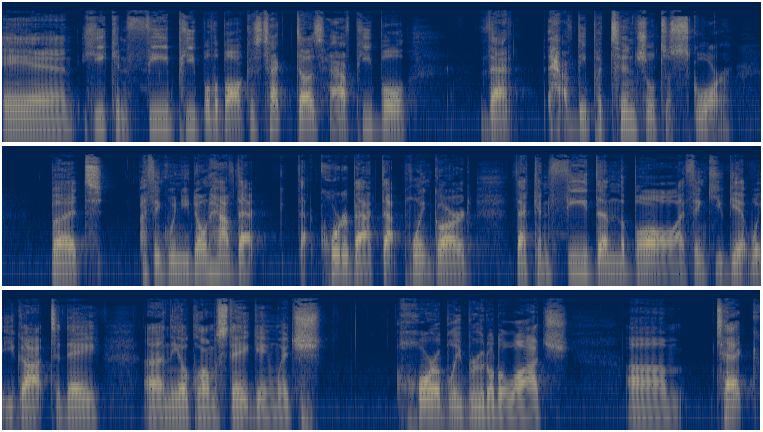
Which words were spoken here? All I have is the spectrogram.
and he can feed people the ball because Tech does have people that have the potential to score. But I think when you don't have that that quarterback, that point guard that can feed them the ball, I think you get what you got today uh, in the Oklahoma State game, which horribly brutal to watch. Um, Tech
